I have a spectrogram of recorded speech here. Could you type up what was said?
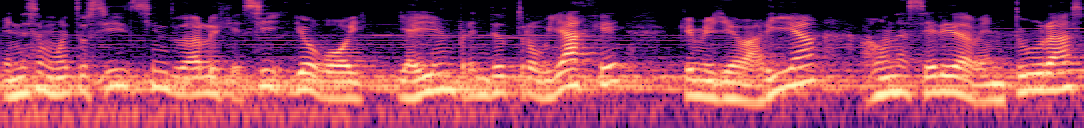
en ese momento sí, sin dudarlo, dije, sí, yo voy. Y ahí emprendí otro viaje que me llevaría a una serie de aventuras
